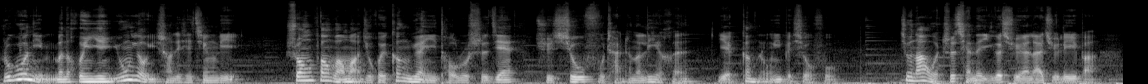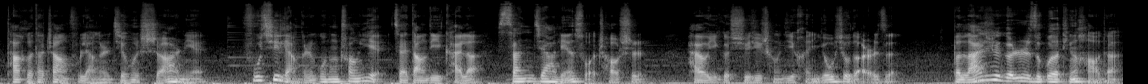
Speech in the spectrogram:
如果你们的婚姻拥有以上这些经历，双方往往就会更愿意投入时间去修复产生的裂痕。也更容易被修复。就拿我之前的一个学员来举例吧，她和她丈夫两个人结婚十二年，夫妻两个人共同创业，在当地开了三家连锁超市，还有一个学习成绩很优秀的儿子。本来这个日子过得挺好的，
